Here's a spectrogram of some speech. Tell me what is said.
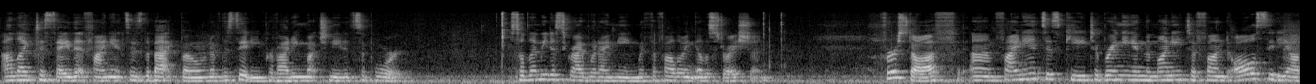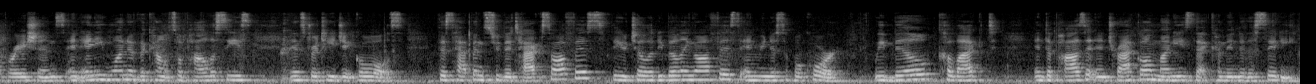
I like to say that finance is the backbone of the city, providing much needed support. So let me describe what I mean with the following illustration. First off, um, finance is key to bringing in the money to fund all city operations and any one of the council policies and strategic goals. This happens through the tax office, the utility billing office, and municipal court. We bill, collect, and deposit and track all monies that come into the city.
